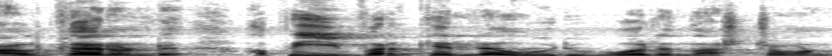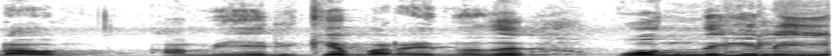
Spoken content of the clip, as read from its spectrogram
ആൾക്കാരുണ്ട്. അപ്പോൾ ഇവർക്കെല്ലാം ഒരുപോലെ നഷ്ടമുണ്ടാകും അമേരിക്ക പറയുന്നത് ഒന്നുകിൽ ഈ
